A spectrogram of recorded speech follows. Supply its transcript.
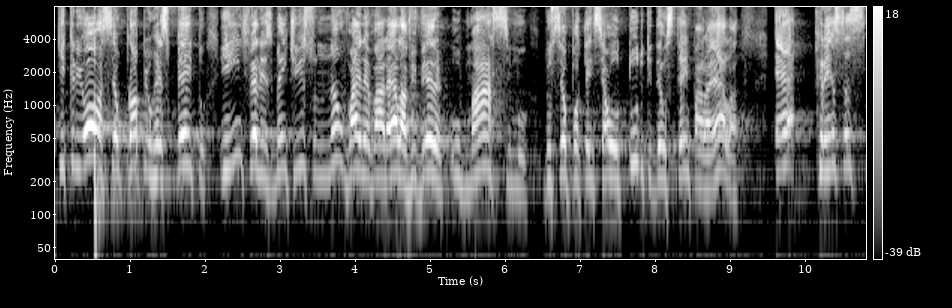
que criou a seu próprio respeito, e infelizmente isso não vai levar ela a viver o máximo do seu potencial ou tudo que Deus tem para ela, é crenças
